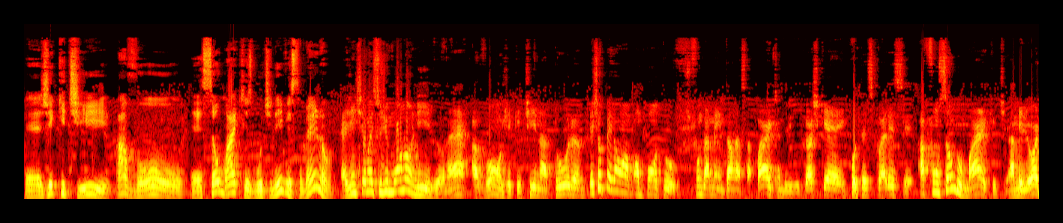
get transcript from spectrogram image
É, Jequiti, Avon, é, são marcas multiníveis também, não? A gente chama isso de mononível, né? Avon, Jequiti, Natura. Deixa eu pegar um, um ponto fundamental nessa parte, Andrigo, que eu acho que é importante esclarecer. A função do marketing, a melhor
